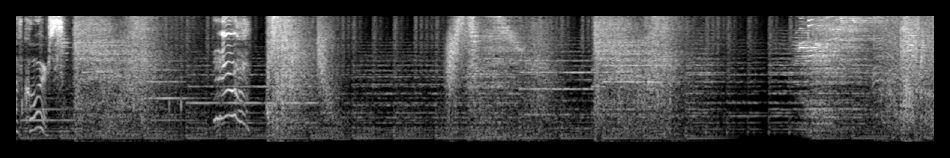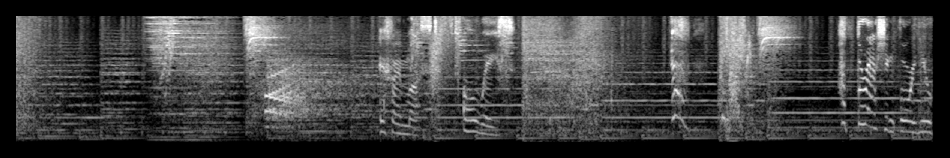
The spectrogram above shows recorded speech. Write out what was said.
Of course. If I must. Always. A thrashing for you!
